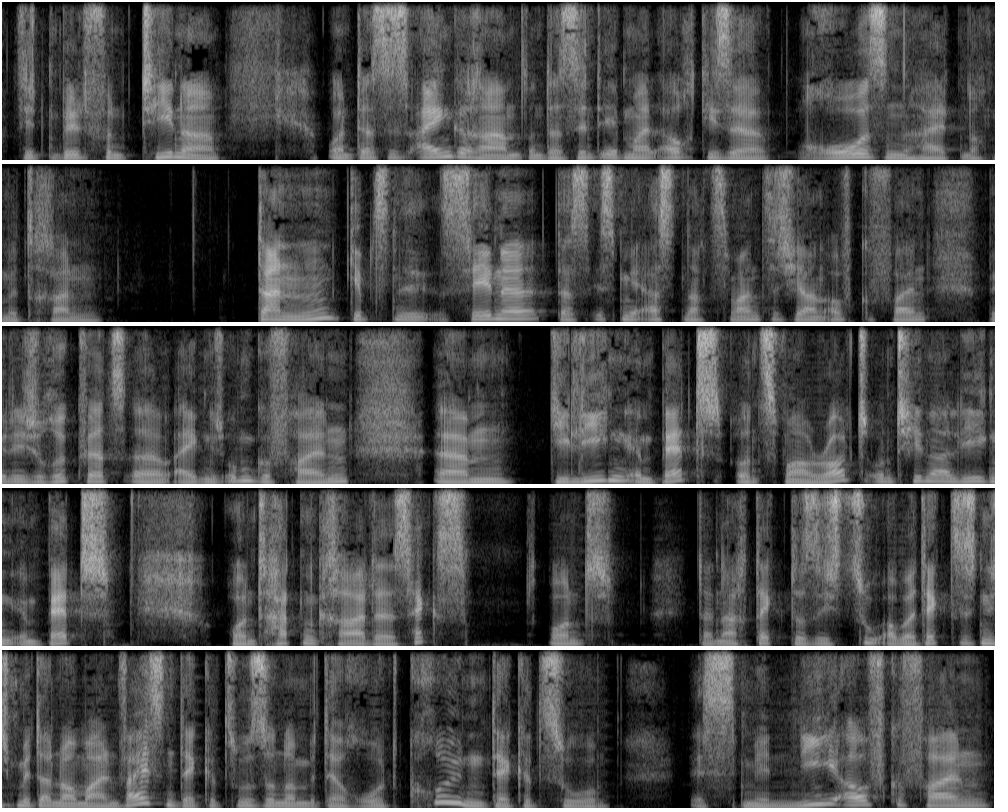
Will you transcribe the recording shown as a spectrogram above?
und sieht ein Bild von Tina und das ist eingerahmt und da sind eben halt auch diese Rosen halt noch mit dran. Dann gibt es eine Szene, das ist mir erst nach 20 Jahren aufgefallen, bin ich rückwärts äh, eigentlich umgefallen. Ähm, die liegen im Bett und zwar Rod und Tina liegen im Bett und hatten gerade Sex und danach deckt er sich zu, aber deckt sich nicht mit der normalen weißen Decke zu, sondern mit der rot-grünen Decke zu. Ist mir nie aufgefallen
